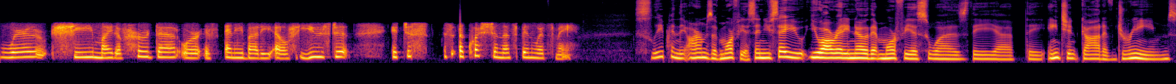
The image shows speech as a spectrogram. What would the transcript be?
where she might have heard that or if anybody else used it. It just is a question that's been with me. Sleep in the arms of Morpheus, and you say you, you already know that Morpheus was the uh, the ancient god of dreams.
